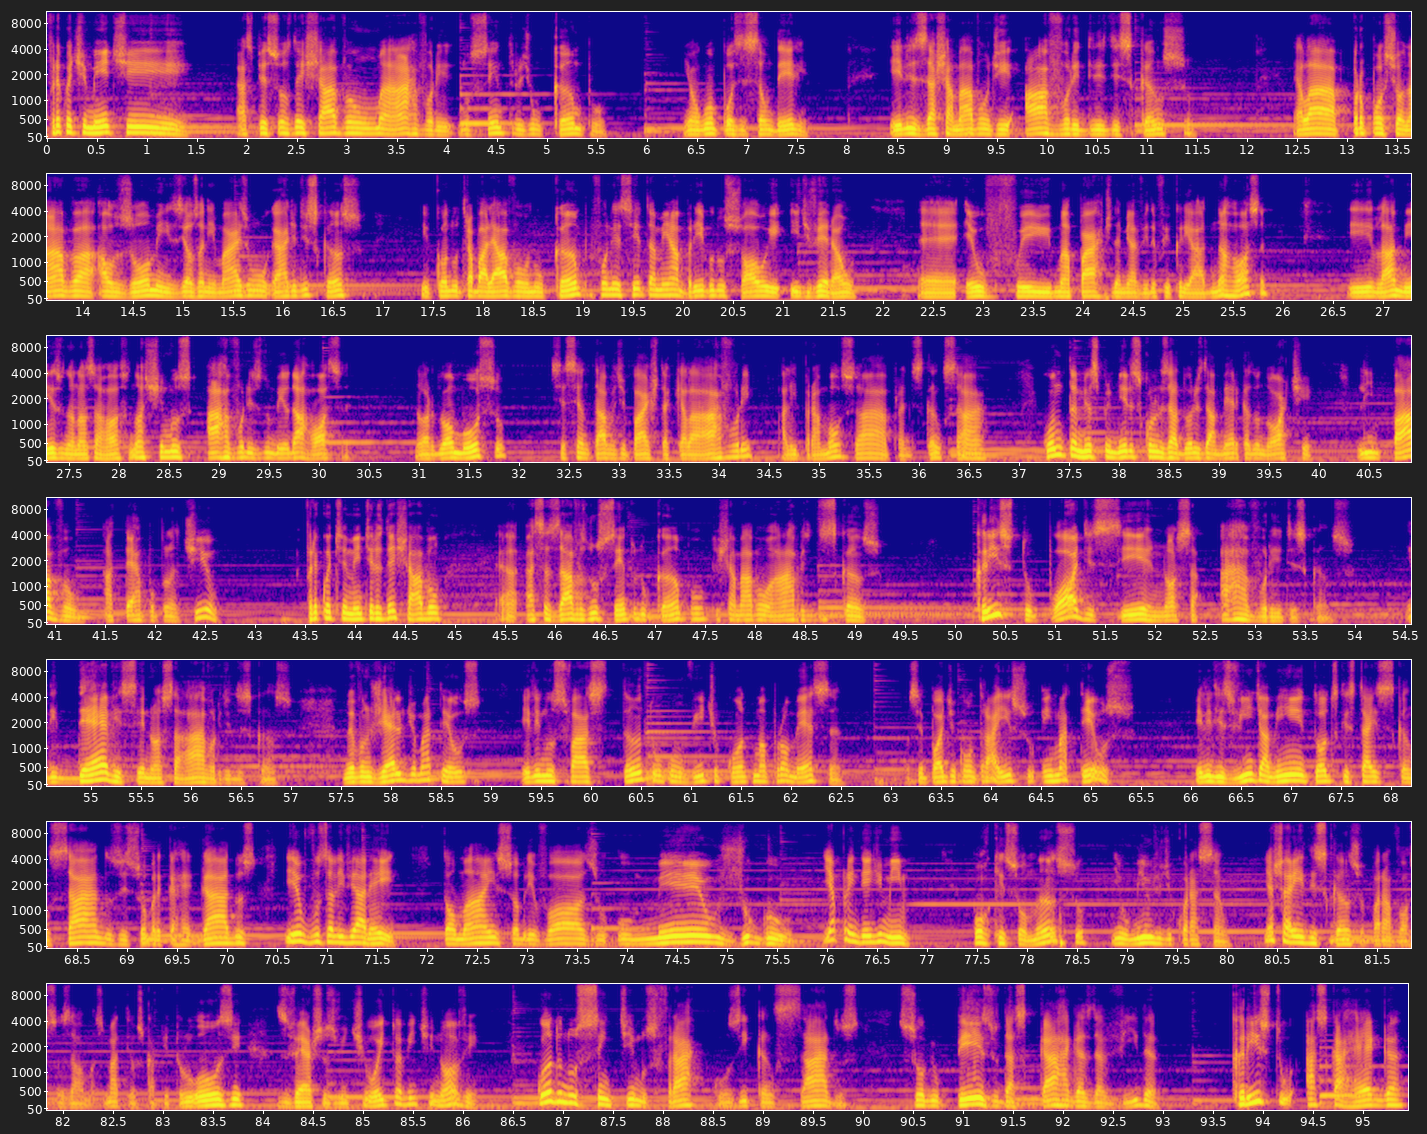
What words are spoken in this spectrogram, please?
Frequentemente as pessoas deixavam uma árvore no centro de um campo, em alguma posição dele. Eles a chamavam de árvore de descanso. Ela proporcionava aos homens e aos animais um lugar de descanso. E quando trabalhavam no campo, fornecia também abrigo do sol e, de verão. É, eu fui, uma parte da minha vida, eu fui criado na roça, e lá mesmo na nossa roça nós tínhamos árvores no meio da roça. Na hora do almoço, você sentava debaixo daquela árvore ali para almoçar, para descansar. Quando também os primeiros colonizadores da América do Norte limpavam a terra para o plantio, frequentemente eles deixavam é, essas árvores no centro do campo, que chamavam árvore de descanso. Cristo pode ser nossa árvore de descanso. Ele deve ser nossa árvore de descanso. No Evangelho de Mateus, ele nos faz tanto um convite quanto uma promessa. Você pode encontrar isso em Mateus. Ele diz: Vinde a mim, todos que estáis cansados e sobrecarregados, e eu vos aliviarei. Tomai sobre vós o meu jugo e aprendei de mim, porque sou manso e humilde de coração, e acharei descanso para vossas almas. Mateus capítulo 11, versos 28 a 29. Quando nos sentimos fracos e cansados sob o peso das cargas da vida, Cristo as carrega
